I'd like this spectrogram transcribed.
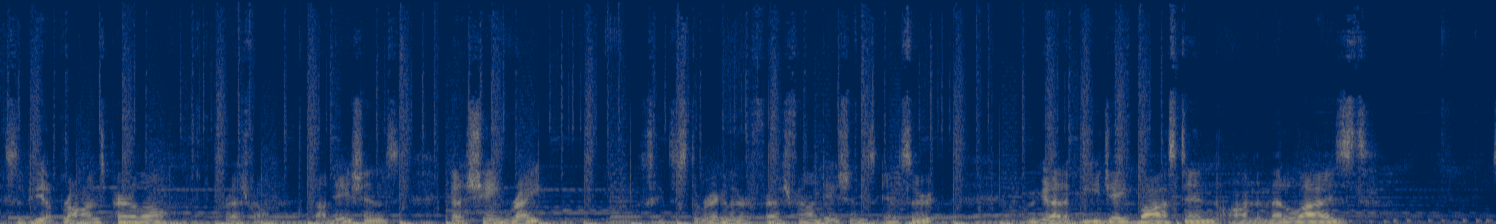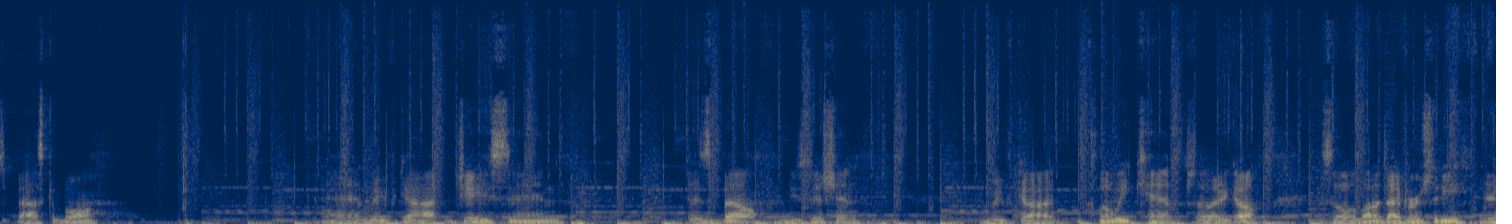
This would be a bronze parallel. Fresh Foundations. Got a Shane Wright. Looks like just the regular Fresh Foundations insert. We got a BJ Boston on the metallized. It's basketball. And we've got Jason Isbell, musician. And we've got Chloe Kim. So there you go. So a lot of diversity. You're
